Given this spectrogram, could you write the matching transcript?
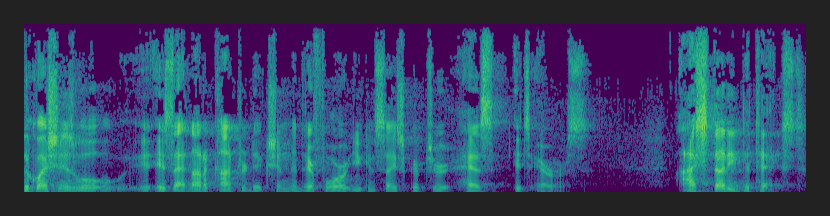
the question is well, is that not a contradiction? And therefore, you can say Scripture has its errors. I studied the text.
